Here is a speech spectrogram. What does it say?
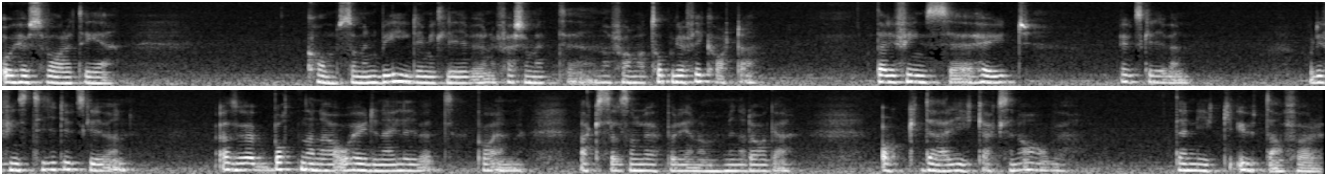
Och hur svaret är kom som en bild i mitt liv, ungefär som ett, eh, någon form av topografikarta. Där det finns eh, höjd utskriven och det finns tid utskriven. Alltså bottnarna och höjderna i livet på en axel som löper genom mina dagar. Och där gick axeln av. Den gick utanför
